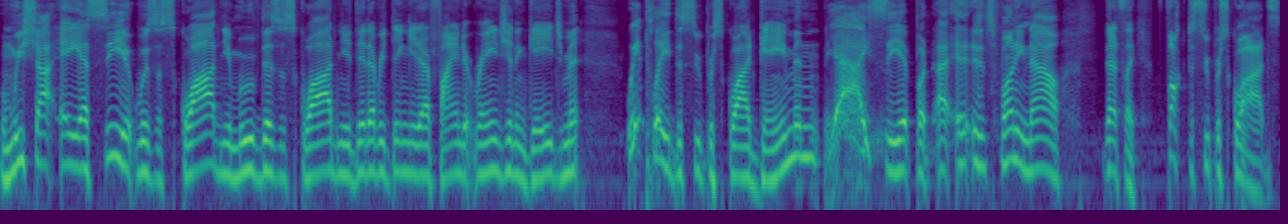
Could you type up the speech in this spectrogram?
when we shot ASC, it was a squad and you moved as a squad and you did everything you had to find at range and engagement. We played the super squad game and yeah, I see it, but uh, it's funny now that's like, fuck the super squads.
